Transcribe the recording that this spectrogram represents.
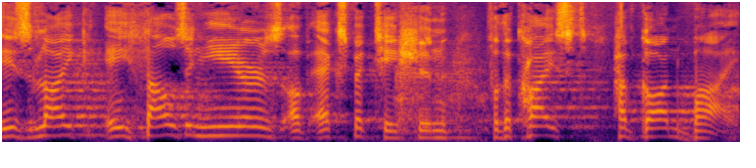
is like a thousand years of expectation for the Christ have gone by.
